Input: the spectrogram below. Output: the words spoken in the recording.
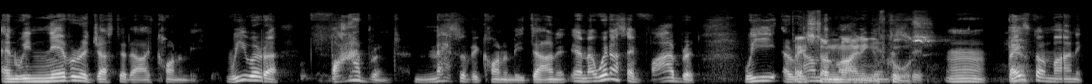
And we never adjusted our economy. We were a vibrant, massive economy down in, and when I say vibrant, we around based on mining, industry, of course, mm, based yeah. on mining,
